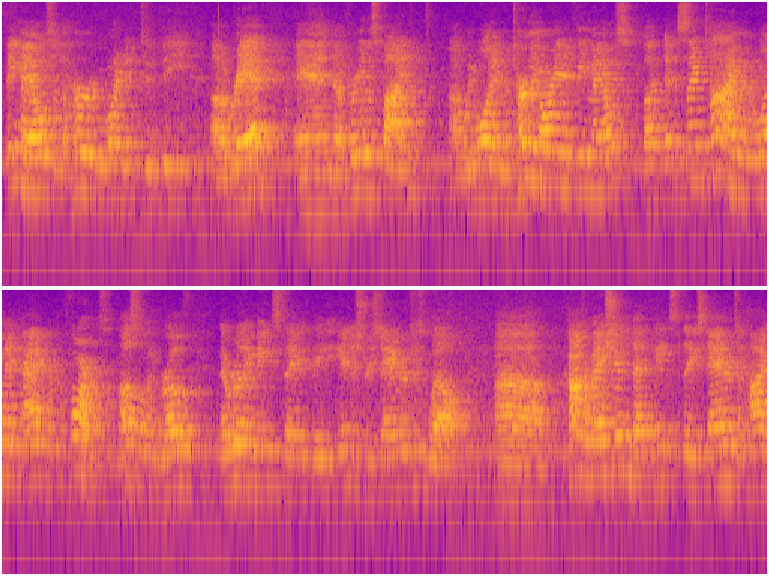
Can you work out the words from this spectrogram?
females of the herd, we wanted it to be uh, red and uh, free of the spotting. Uh, we wanted maternally oriented females, but at the same time, we wanted adequate performance, muscle and growth that really meets the, the industry standards as well. Uh, conformation that meets the standards of high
